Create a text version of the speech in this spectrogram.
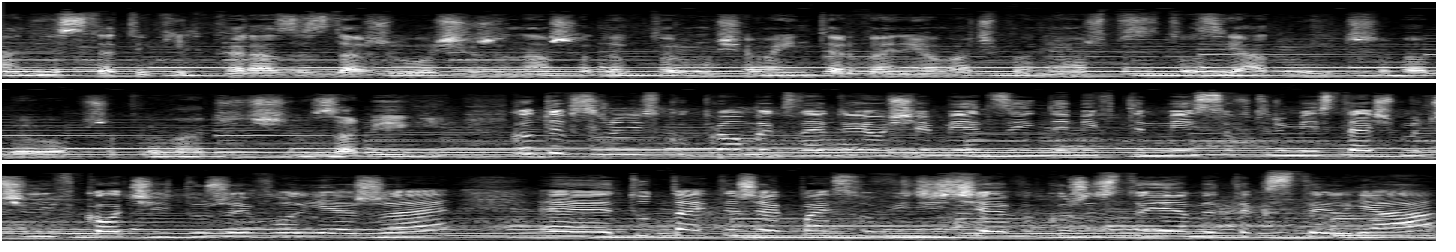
A niestety kilka razy zdarzyło się, że nasza doktor musiała interweniować, ponieważ psy to zjadły i trzeba było przeprowadzić zabiegi. Koty w schronisku Promek znajdują się innymi w tym miejscu, w którym jesteśmy, czyli w kociej dużej wolierze. E, tutaj też, jak Państwo widzicie, wykorzystujemy tekstylia.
